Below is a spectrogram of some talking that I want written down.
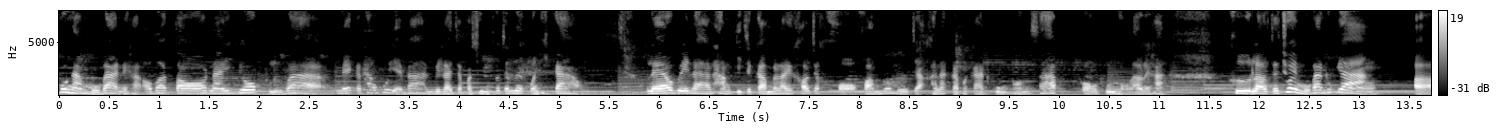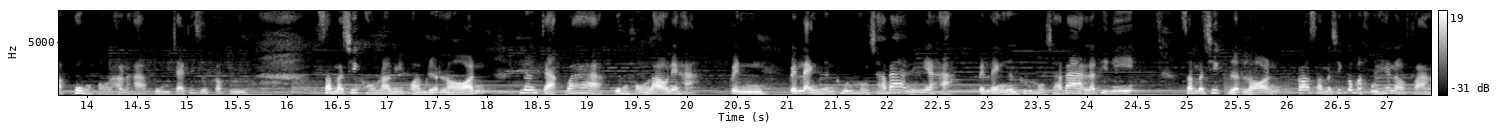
ผู้นำหมู่บ้านเนี่ยค่ะอบตนายก หรือว่าแม้กระทั่งผู้ใหญ่บ้าน เวลาจะประชุมเขาจะเลือกวันที่ 9 แล้วเวลาทำกิจกรรมอะไรเขาจะขอความร่วมมือจากคณะกรรมการกลุ่มออมทรัพย์ กองทุนของเราเนี่ยค่ะ คือเราจะช่วยหมู่บ้านทุกอย่างกลุ่มของเรานะคะภูมิใจที่สุดก็คือ สมาชิกของเรามีความเดือดร้อน เนื่องจากว่ากลุ่มของเราเนี่ยค่ะเป็นเป็นแหล่งเงินทุนของชาวบ้านอย่างเงี้ยค่ะ เป็นแหล่งเงินทุนของชาวบ้าน แล้วทีนี้สมาชิกเดือดร้อน ก็สมาชิกก็มาคุยให้เราฟัง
